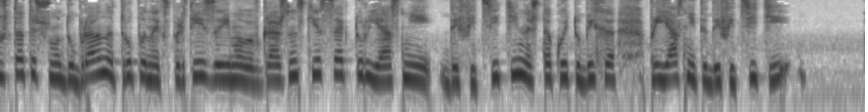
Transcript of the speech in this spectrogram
Достатъчно добра натрупана експертиза има в гражданския сектор, ясни дефицити, неща, които биха при ясните дефицити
